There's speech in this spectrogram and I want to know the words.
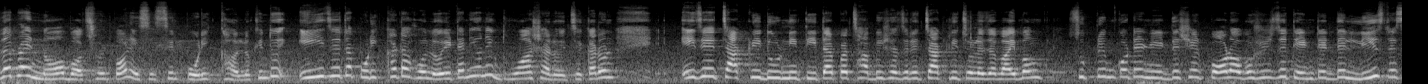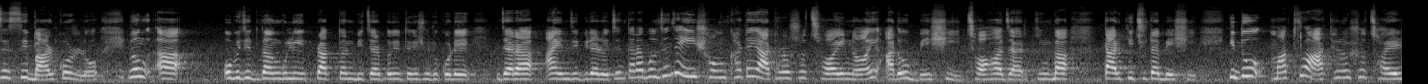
দাদা, প্রায় ন বছর পর এসএসসির পরীক্ষা হলো। কিন্তু এই যেটা পরীক্ষাটা হলো, এটা নিয়ে অনেক ধোঁয়াশা রয়েছে। কারণ এই যে চাকরি দুর্নীতি, তারপর ছাব্বিশ হাজারের চাকরি চলে যাওয়া এবং সুপ্রিম কোর্টের নির্দেশের পর অবশেষে যে টেন্টেডদের লিস্ট এসএসসি বার করল এবং অভিজিৎ গাঙ্গুলি প্রাক্তন বিচারপতি থেকে শুরু করে যারা আইনজীবীরা রয়েছেন, তারা বলছেন যে এই সংখ্যাটাই আঠারোশো ছয় নয়, আরও বেশি, ছ হাজার কিংবা তার কিছুটা বেশি। কিন্তু মাত্র আঠেরোশো ছয়ের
